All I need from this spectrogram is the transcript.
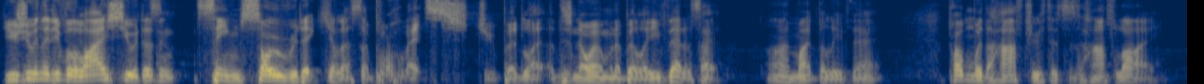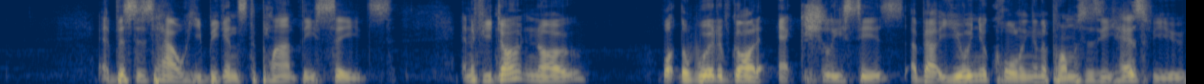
Usually, when the devil lies to you, it doesn't seem so ridiculous. Like, oh, that's stupid. Like, there's no way I'm going to believe that. It's like, oh, I might believe that. Problem with a half truth is it's a half lie. And this is how he begins to plant these seeds. And if you don't know what the word of God actually says about you and your calling and the promises he has for you,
